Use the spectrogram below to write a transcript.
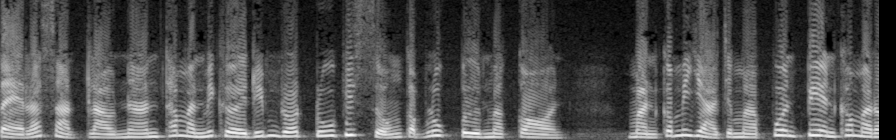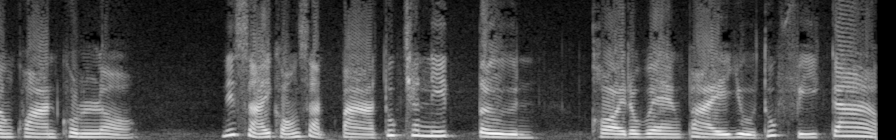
แต่ละสัตว์เหล่านั้นถ้ามันไม่เคยริมรสรู้พิษสงกับลูกปืนมาก่อน มันก็ไม่อยากจะมาป้วนเปี้ยนเข้ามารังควานคนหลอก นิสัยของสัตว์ป่าทุกชนิดตื่น คอยระแวงภัยอยู่ทุกฝีก้าว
